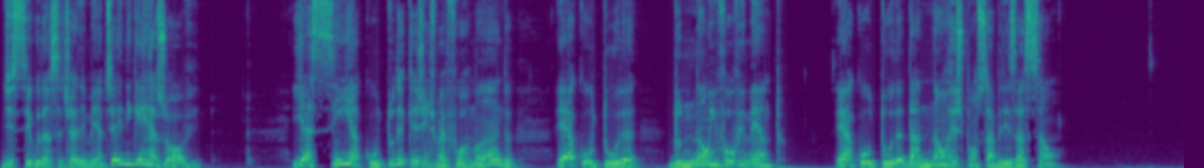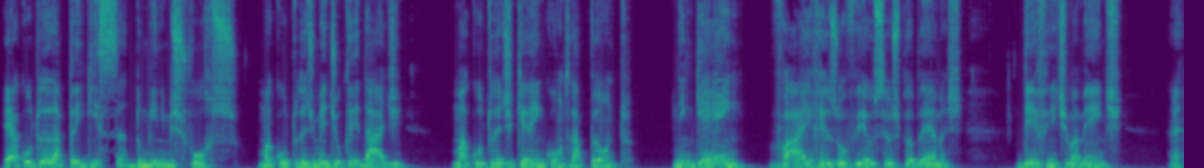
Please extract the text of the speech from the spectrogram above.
de segurança de alimentos. E aí ninguém resolve. E assim a cultura que a gente vai formando é a cultura do não envolvimento, é a cultura da não responsabilização, é a cultura da preguiça, do mínimo esforço, uma cultura de mediocridade, uma cultura de querer encontrar pronto. Ninguém vai resolver os seus problemas definitivamente né,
